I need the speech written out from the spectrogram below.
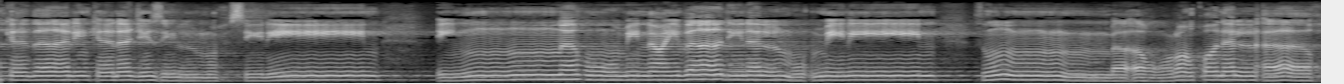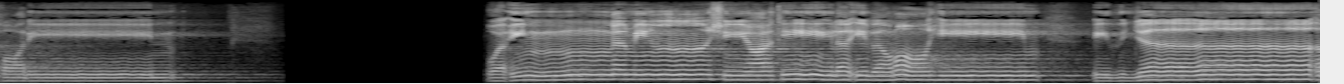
كذلك نجزي المحسنين إنه من عبادنا المؤمنين ثم أغرقنا الآخرين وإن من شيعته لإبراهيم إذ جاء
